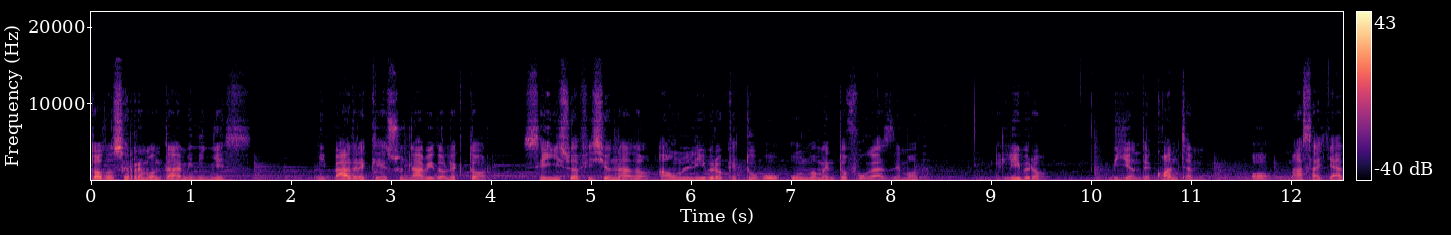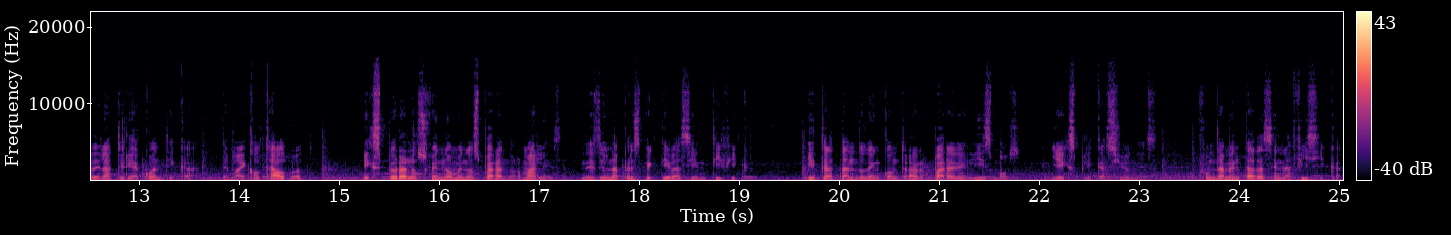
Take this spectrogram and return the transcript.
Todo se remonta a mi niñez. Mi padre, que es un ávido lector, se hizo aficionado a un libro que tuvo un momento fugaz de moda. El libro, Beyond the Quantum, o Más allá de la teoría cuántica, de Michael Talbot, explora los fenómenos paranormales desde una perspectiva científica y tratando de encontrar paralelismos y explicaciones fundamentadas en la física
